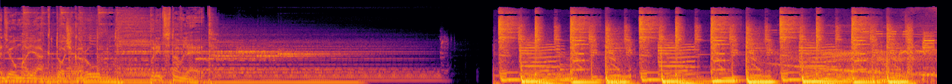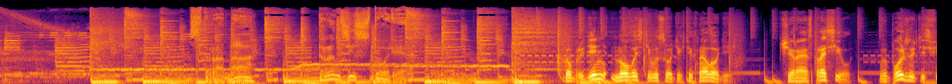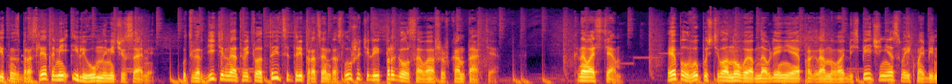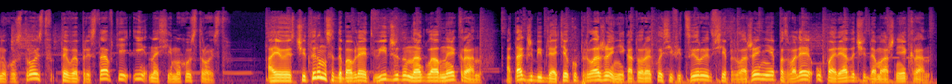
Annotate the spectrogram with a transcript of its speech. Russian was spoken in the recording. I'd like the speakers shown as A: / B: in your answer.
A: Радиомаяк.ру представляет. Страна транзистория.
B: Добрый день, новости высоких технологий. Вчера я спросил, вы пользуетесь фитнес-браслетами или умными часами? Утвердительно ответило 33% слушателей, проголосовавших ВКонтакте. К новостям. Apple выпустила новое обновление программного обеспечения своих мобильных устройств, ТВ-приставки и носимых устройств. iOS 14 добавляет виджеты на главный экран, а также библиотеку приложений, которая классифицирует все приложения, позволяя упорядочить домашний экран.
